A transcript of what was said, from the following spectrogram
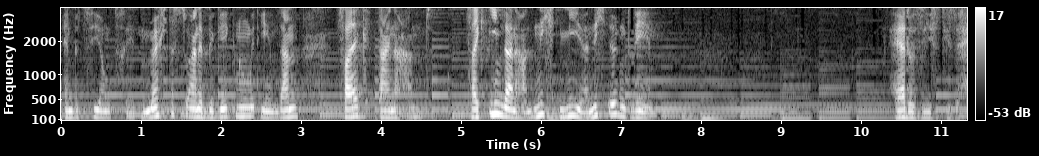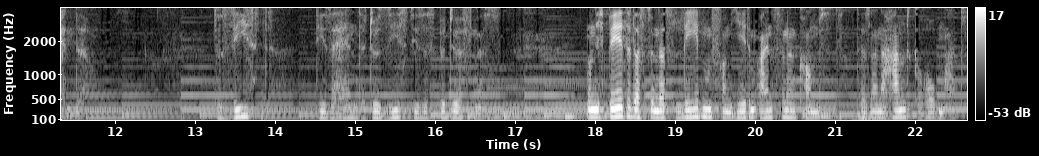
in Beziehung treten? Möchtest du eine Begegnung mit ihm? Dann zeig deine Hand. Zeig ihm deine Hand, nicht mir, nicht irgendwem. Herr, du siehst diese Hände. Du siehst diese Hände, du siehst dieses Bedürfnis. Und ich bete, dass du in das Leben von jedem Einzelnen kommst, der seine Hand gehoben hat.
